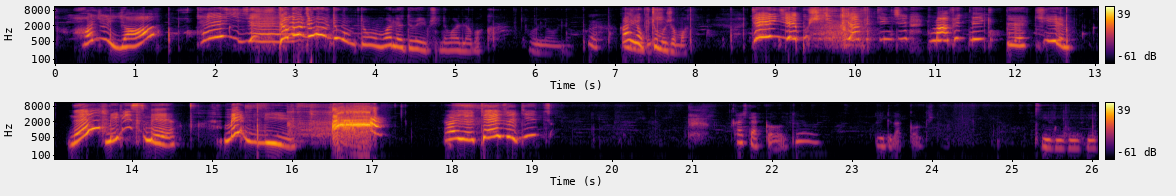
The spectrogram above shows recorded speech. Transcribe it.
Hayır ya. Teyze. Tamam tamam tamam tamam. Valla döveyim seni valla bak. Allah Allah. Ben yapacağım o zaman. Teyze bu şişin kıyafetinizi mahvetmeye gitti. Kim? Ne? Melis mi? Melis. Hayır teyze git. Kaç dakika oldu? 7 dakika olmuş.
